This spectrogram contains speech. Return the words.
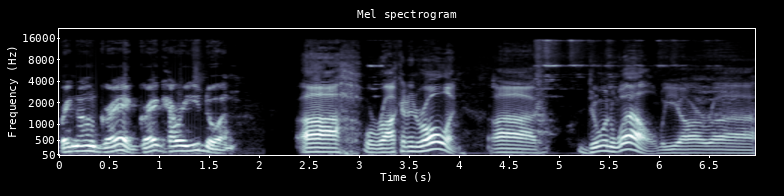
bring on Greg. Greg, how are you doing? Uh, we're rocking and rolling. Uh, doing well. We are. Uh,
